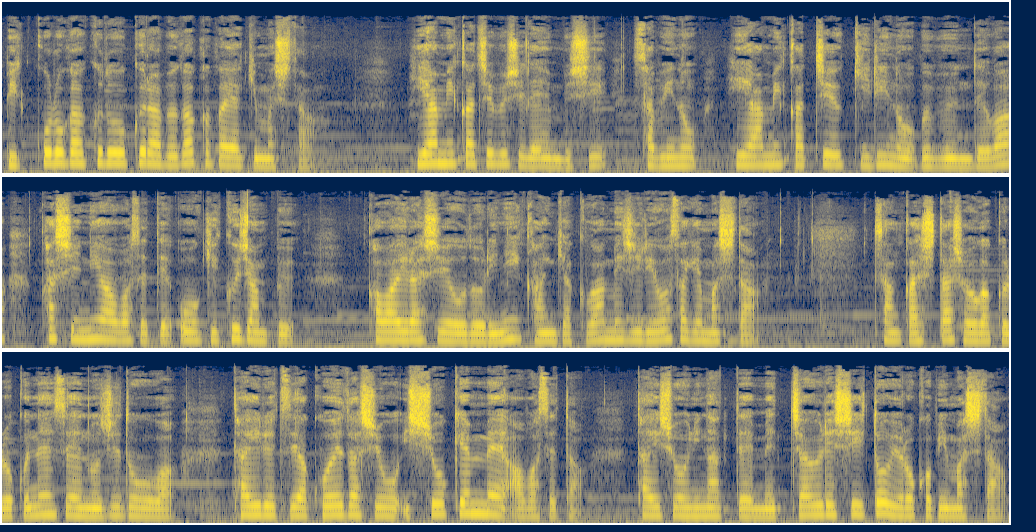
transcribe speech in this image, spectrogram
ピッコロ学童クラブが輝きました。冷やみ勝ち節で演舞しサビの「冷やみ勝ちうきり」の部分では歌詞に合わせて大きくジャンプ。可愛らしい踊りに観客は目尻を下げました。参加した小学6年生の児童は隊列や声出しを一生懸命合わせた。対象になってめっちゃ嬉しいと喜びました。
